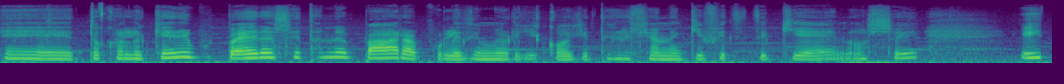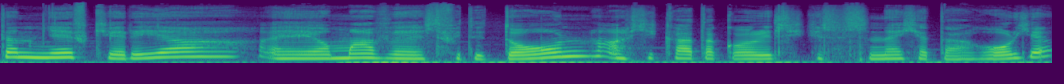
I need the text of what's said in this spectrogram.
Ε, το καλοκαίρι που πέρασε ήταν πάρα πολύ δημιουργικό για τη Χριστιανική Φοιτητική Ένωση ήταν μια ευκαιρία ε, ομάδες φοιτητών, αρχικά τα κορίτσια και στη συνέχεια τα αγόρια,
